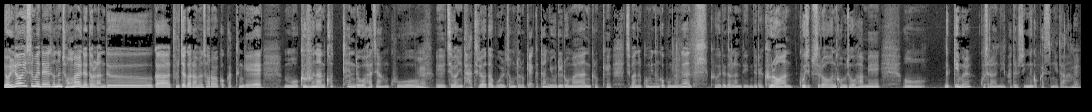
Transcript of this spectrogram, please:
열려 있음에 대해서는 정말 네덜란드가 둘째가라면 서러울 것 같은 게 뭐 그 흔한 커튼도 하지 않고 예. 예, 집안이 다 들여다 보일 정도로 깨끗한 유리로만 그렇게 집안을 꾸미는 거 보면은 그 네덜란드인들의 그런 고집스러운 검소함의 어 느낌을 고스란히 받을 수 있는 것 같습니다. 네.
